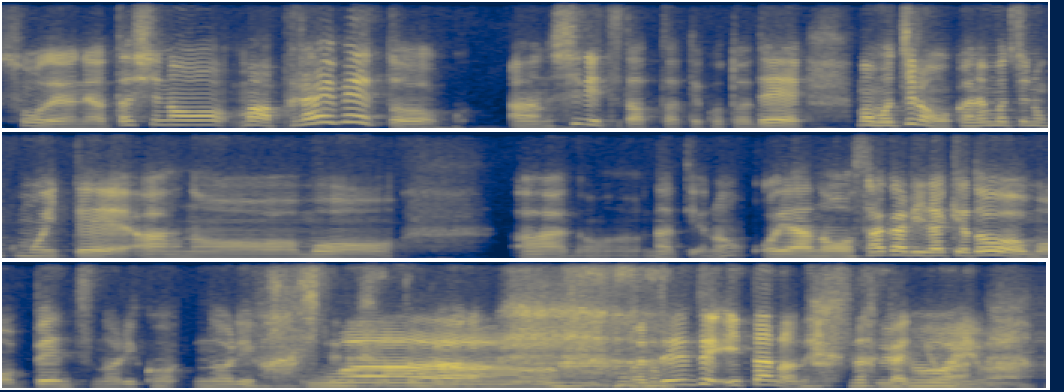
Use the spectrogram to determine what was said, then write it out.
そうだよね。私の、まあ、 private あの私立だったってことで、まあ、もちろんお金持ちの子もいて、あのもうあのなんていうの？親のお下がりだけどもうベンツ乗りこ乗り回してるとか、わまあ、全然いたのねー 中には。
